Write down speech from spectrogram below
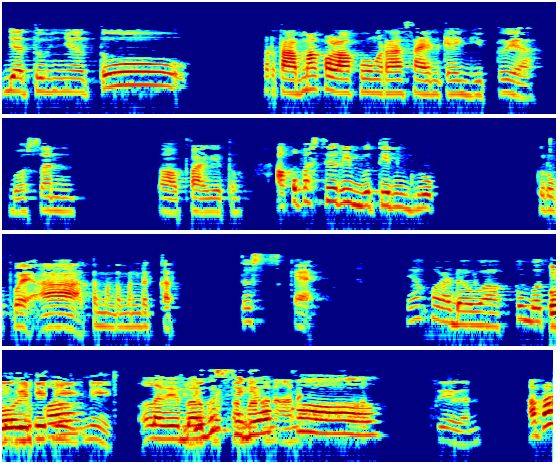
jatuhnya tuh pertama kalau aku ngerasain kayak gitu ya bosan atau apa gitu. Aku pasti ributin grup grup WA teman-teman dekat. Terus kayak ya kalau ada waktu buat Oh video ini call nih, nih. lebih Video bagus video anak-anak. call. Itu ya kan? Apa?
